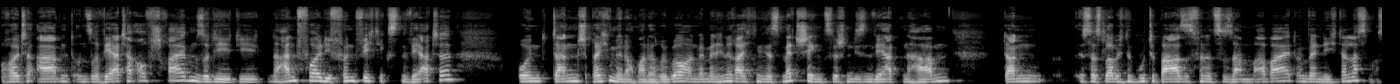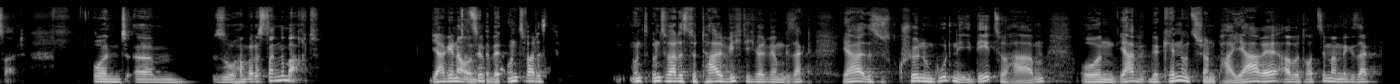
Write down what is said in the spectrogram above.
heute Abend unsere Werte aufschreiben, so die, die, eine Handvoll, die fünf wichtigsten Werte. Und dann sprechen wir nochmal darüber. Und wenn wir ein hinreichendes Matching zwischen diesen Werten haben, dann ist das, glaube ich, eine gute Basis für eine Zusammenarbeit. Und wenn nicht, dann lassen wir es halt. Und ähm, so haben wir das dann gemacht. Ja, genau. Uns war das uns, uns war das total wichtig, weil wir haben gesagt, ja, es ist schön und gut, eine Idee zu haben. Und ja, wir kennen uns schon ein paar Jahre, aber trotzdem haben wir gesagt,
